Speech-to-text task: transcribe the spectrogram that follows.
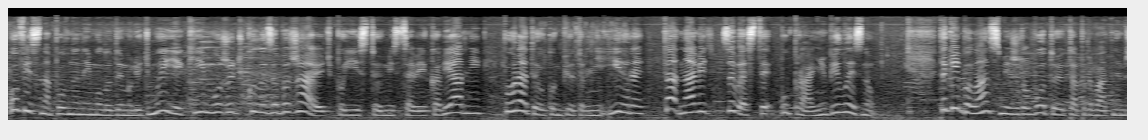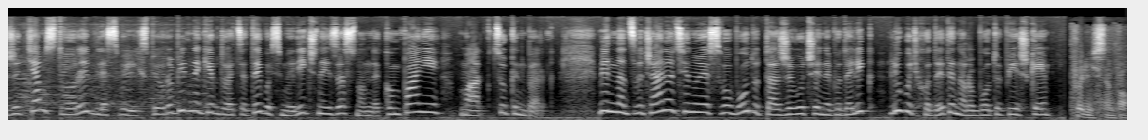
Офіс наповнений молодими людьми, які можуть, коли забажають, поїсти у місцевій кав'ярні, пограти у комп'ютерні ігри та навіть завести у пральню білизну. Такий баланс між роботою та приватним життям створив для своїх співробітників 28-річний засновник компанії Марк Цукенберг. Він надзвичайно цінує свободу та, живучи неподалік, любить ходити на роботу пішки. pretty.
